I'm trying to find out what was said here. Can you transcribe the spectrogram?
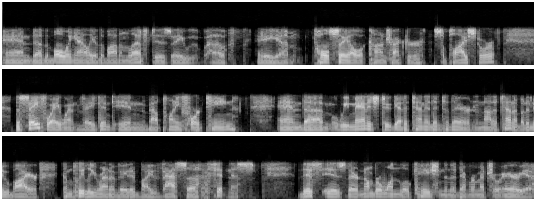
and uh, the bowling alley at the bottom left is a uh, a um, wholesale contractor supply store. The Safeway went vacant in about 2014, and um, we managed to get a tenant into there, not a tenant, but a new buyer, completely renovated by Vasa Fitness. This is their number one location in the Denver metro area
